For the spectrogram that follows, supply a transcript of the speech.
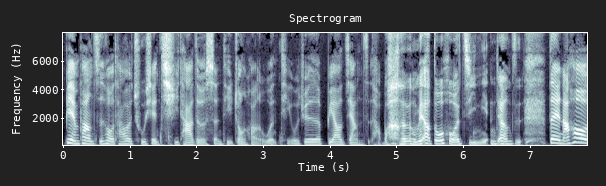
变胖之后它会出现其他的身体状况的问题。我觉得不要这样子，好不好？我们要多活几年这样子。对，然后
